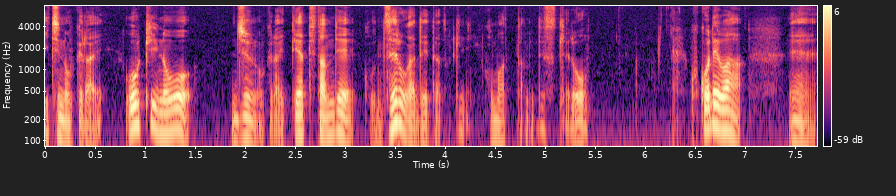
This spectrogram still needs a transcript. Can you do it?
1の位大きいのを10の位ってやってたんでこう0が出た時に困ったんですけどここでは、えー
